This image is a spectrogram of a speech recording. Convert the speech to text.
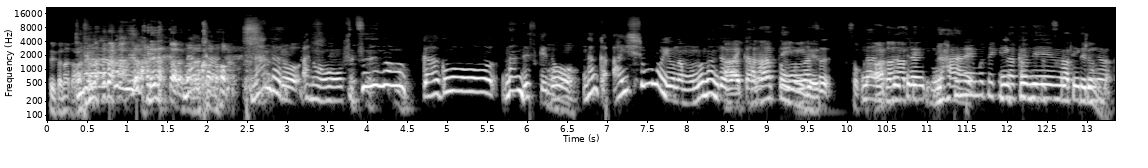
というかなんか、あれだからなのかな。あ。なんだろう、あの、普通の画語なんですけど、なんか相性のようなものなんじゃないかなと思います。そっか、なあだ名的、ニックネーム的な感じで使ってるんだ。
